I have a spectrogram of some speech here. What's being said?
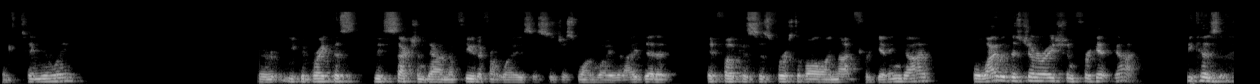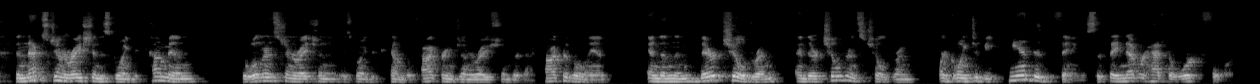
continually. There, you could break this, this section down in a few different ways. This is just one way that I did it. It focuses, first of all, on not forgetting God. Well, why would this generation forget God? Because the next generation is going to come in the wilderness generation is going to become the conquering generation. They're going to conquer the land. And then the, their children and their children's children are going to be handed things that they never had to work for.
